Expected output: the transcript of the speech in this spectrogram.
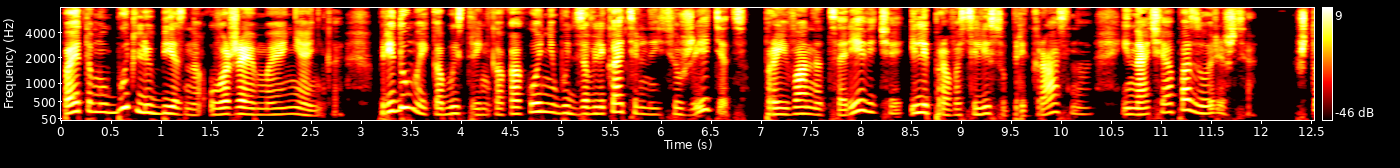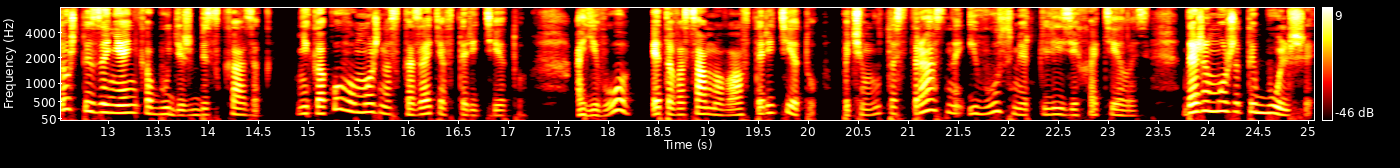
Поэтому будь любезна, уважаемая нянька, придумай-ка быстренько какой-нибудь завлекательный сюжетец про Ивана Царевича или про Василису Прекрасную, иначе опозоришься. Что ж ты за нянька будешь без сказок? Никакого, можно сказать, авторитету. А его, этого самого авторитету, почему-то страстно и в усмерть Лизе хотелось. Даже, может, и больше,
